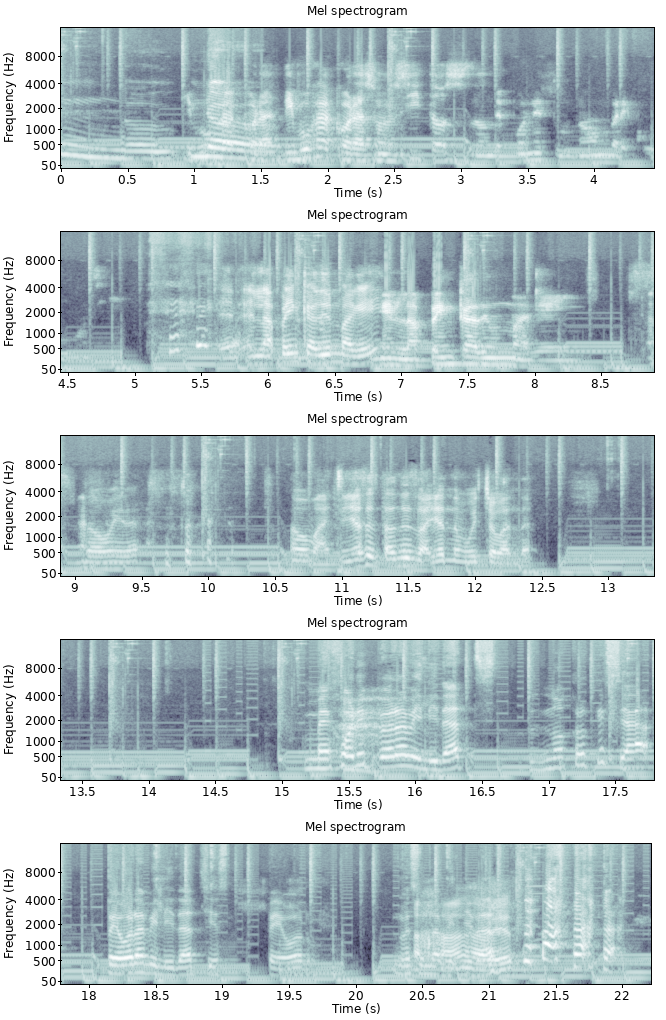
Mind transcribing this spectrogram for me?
No, Dibuja, cora- dibuja corazoncitos donde pone tu nombre como así, ¿En, en la penca de un maguey? en la penca de un maguey. No, mira. No manches, ya se están desvayando mucho, banda. Mejor y peor habilidad. No creo que sea peor habilidad si es peor. No es una habilidad. A ver.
